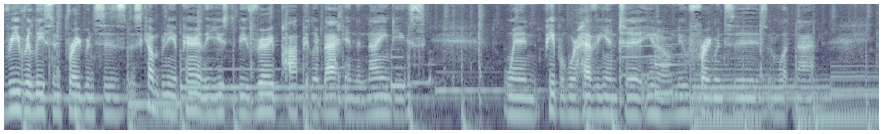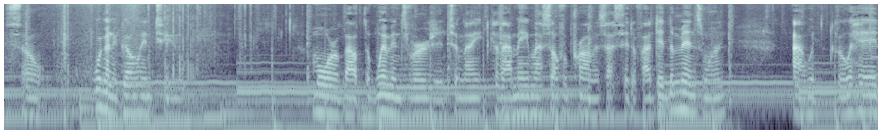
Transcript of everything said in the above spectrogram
re-releasing fragrances. This company apparently used to be very popular back in the 90s when people were heavy into, you know, new fragrances and whatnot. So we're going to go into more about the women's version tonight because I made myself a promise. I said if I did the men's one, I would go ahead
